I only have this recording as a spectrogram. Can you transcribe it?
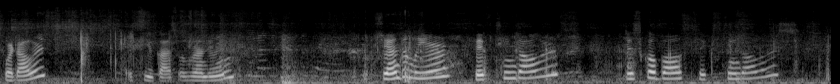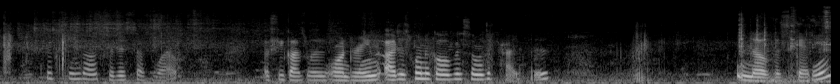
four dollars. If you guys were wondering. Chandelier, fifteen dollars. Disco ball, sixteen dollars. Sixteen dollars for this as well. If you guys were wondering, I just want to go over some of the prices. Nova's getting.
